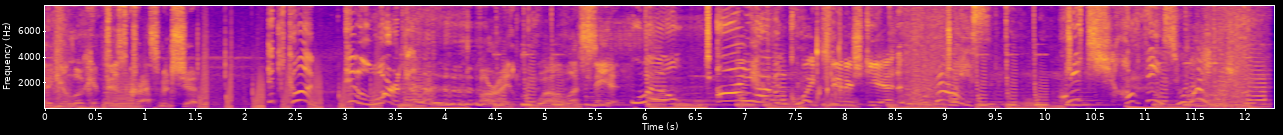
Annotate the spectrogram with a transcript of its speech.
Take a look at this craftsmanship. It's good. It'll work. All right, well, let's see it. well, I haven't quite finished yet. Guys, which of these you like?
